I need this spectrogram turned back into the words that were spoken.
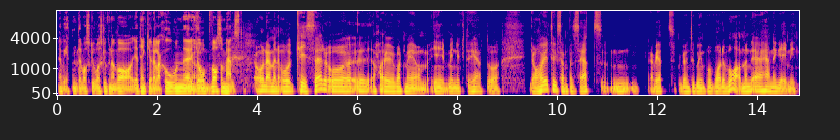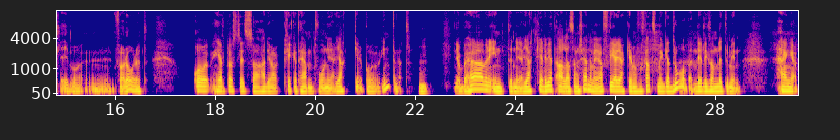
Jag vet inte, vad skulle, vad skulle kunna vara? Jag tänker relationer, ja. jobb, vad som helst. Och, nej, men, och kriser och, eh, har jag varit med om i min nykterhet. Och jag har ju till exempel sett mm, jag vet, jag behöver inte gå in på vad det var, men det hände en grej i mitt liv och, eh, förra året. Och helt plötsligt så hade jag klickat hem två nya jackor på internet. Mm. Jag behöver inte nya jackor. Det vet alla som känner mig. Jag har fler jackor än vad får plats med i garderoben. Det är liksom lite min hang-up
